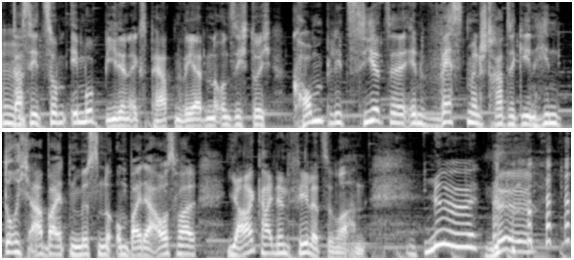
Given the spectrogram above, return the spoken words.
Mhm. Dass sie zum Immobilienexperten werden und sich durch komplizierte Investmentstrategien hindurcharbeiten müssen, um bei der Auswahl ja keinen Fehler zu machen. Nö. Nö.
